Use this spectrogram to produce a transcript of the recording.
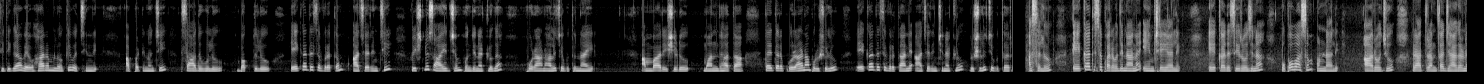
తిథిగా వ్యవహారంలోకి వచ్చింది. అప్పటి నుంచి సాధువులు భక్తులు ఏకాదశ వ్రతం ఆచరించి విష్ణు సాయుధ్యం పొందినట్లుగా పురాణాలు చెబుతున్నాయి. అంబారీషుడు మందాత తదితర పురాణ పురుషులు ఏకాదశి వ్రతాన్ని ఆచరించినట్లు ఋషులు చెబుతారు. అసలు ఏకాదశ పర్వదినాన ఏం చేయాలి? ఏకాదశి రోజున ఉపవాసం ఉండాలి. ఆ రోజు రాత్రంతా జాగరణ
